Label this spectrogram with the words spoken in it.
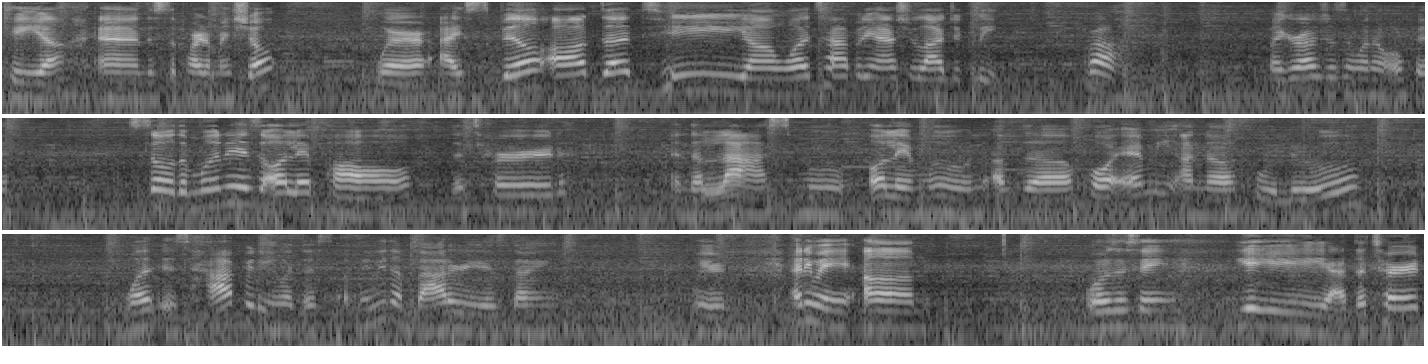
Kia, and this is the part of my show where I spill all the tea on what's happening astrologically. Bro, my garage doesn't want to open. So the moon is Ole Pau, the third and the last moon, Ole moon of the Ho'emi Hulu. What is happening with this? Maybe the battery is dying. Weird. Anyway, um, what was I saying? Yeah, yeah, yeah, yeah. The third,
